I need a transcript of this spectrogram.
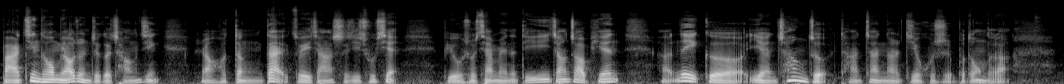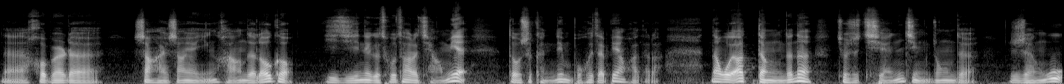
把镜头瞄准这个场景，然后等待最佳时机出现。比如说下面的第一张照片啊，那个演唱者他站那儿几乎是不动的了。那后边的上海商业银行的 logo 以及那个粗糙的墙面都是肯定不会再变化的了。那我要等的呢，就是前景中的人物。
